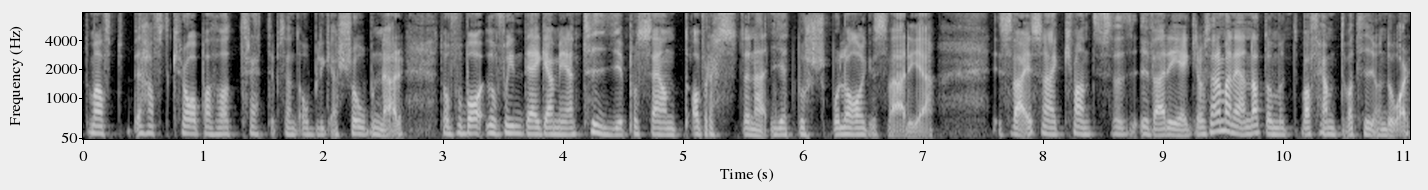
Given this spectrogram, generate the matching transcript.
De har haft, haft krav på att ha 30% obligationer. De får, ba, de får inte äga mer än 10% av rösterna i ett börsbolag i Sverige. I Sverige sådana här kvantitativa regler och sen har man ändrat dem var femte, var tionde år.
